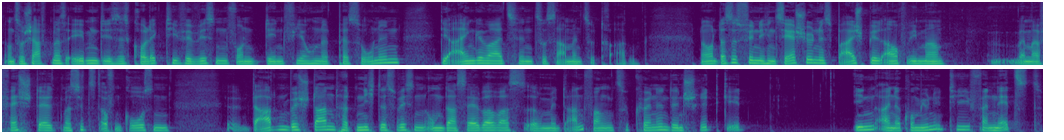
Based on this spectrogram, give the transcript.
Und so schafft man es eben, dieses kollektive Wissen von den 400 Personen, die eingeweiht sind, zusammenzutragen. und das ist, finde ich, ein sehr schönes Beispiel auch, wie man, wenn man feststellt, man sitzt auf einem großen äh, Datenbestand, hat nicht das Wissen, um da selber was äh, mit anfangen zu können, den Schritt geht in einer Community vernetzt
